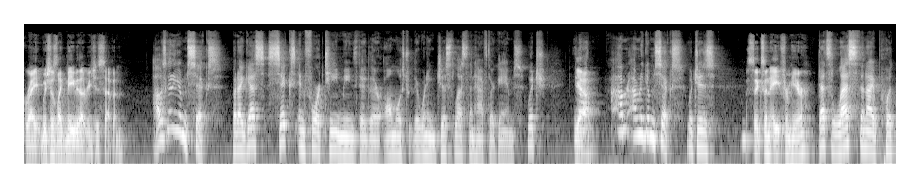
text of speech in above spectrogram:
Right. Which is like maybe that reaches seven. I was going to give them 6, but I guess 6 and 14 means that they're almost they're winning just less than half their games, which Yeah. know, I'm I'm going to give them 6, which is Six and eight from here. That's less than I put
